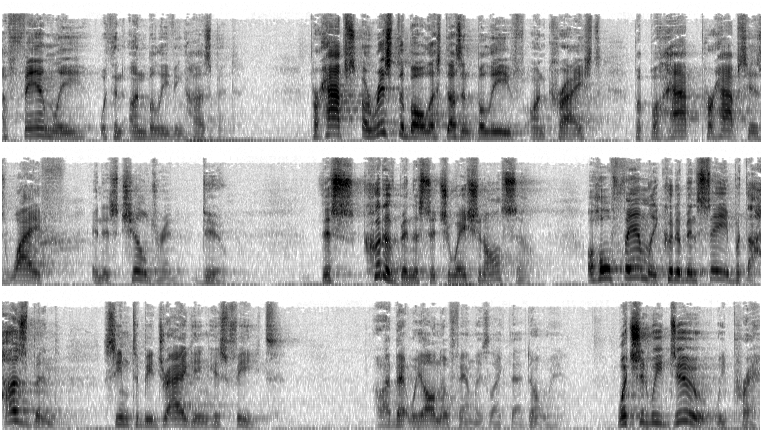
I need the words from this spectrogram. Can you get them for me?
a family with an unbelieving husband. Perhaps Aristobulus doesn't believe on Christ, but perhaps his wife and his children do. This could have been the situation also. A whole family could have been saved, but the husband seemed to be dragging his feet. Oh, I bet we all know families like that, don't we? What should we do? We pray.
